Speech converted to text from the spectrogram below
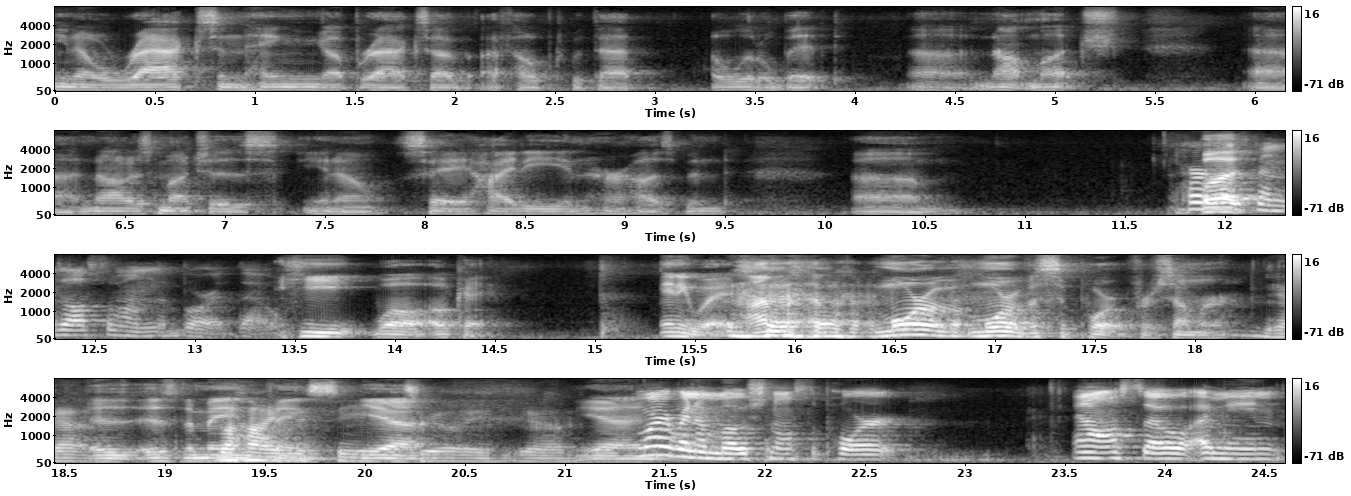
you know, racks and hanging up racks, I've, I've helped with that a little bit, uh, not much, uh, not as much as you know, say Heidi and her husband. Um, Her But- husband's also on the board, though. he well, okay. Anyway, I'm, I'm more of more of a support for Summer. Yeah. is, is the main Behind thing. the scenes, yeah, really. Yeah. yeah. and- More of an emotional support. And also, I mean,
